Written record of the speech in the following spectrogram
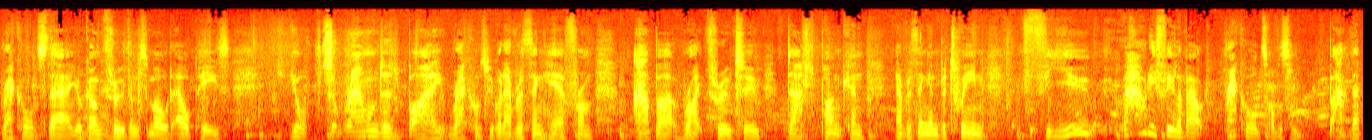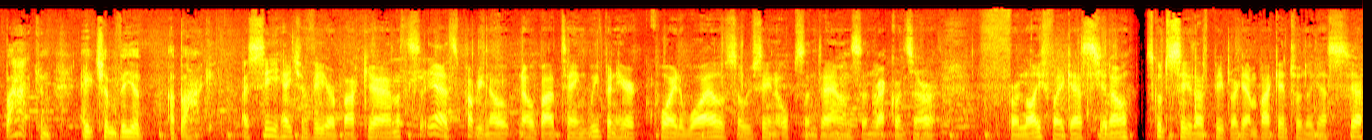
records there. You're going through them, some old LPs. You're surrounded by records. We've got everything here from ABBA right through to Daft Punk and everything in between. For you, how do you feel about records? Obviously, back they're back, and HMV are, are back. I see HMV are back, yeah, and that's, yeah, it's probably no no bad thing. We've been here quite a while, so we've seen ups and downs, and records are for life, I guess. You know, it's good to see that people are getting back into it. I guess, yeah.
